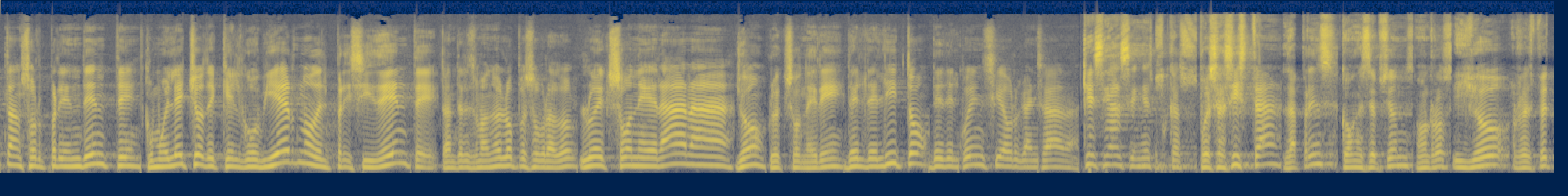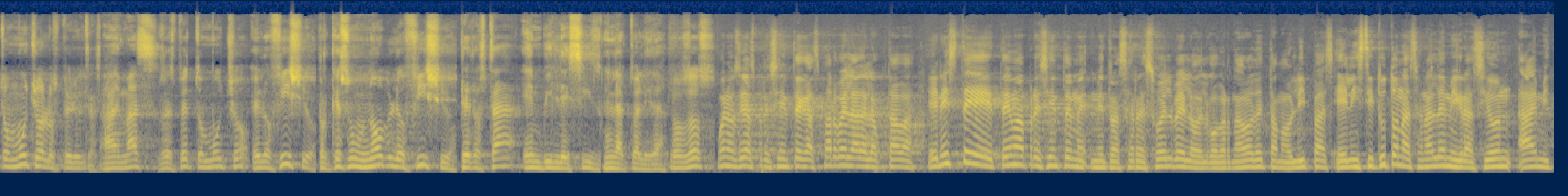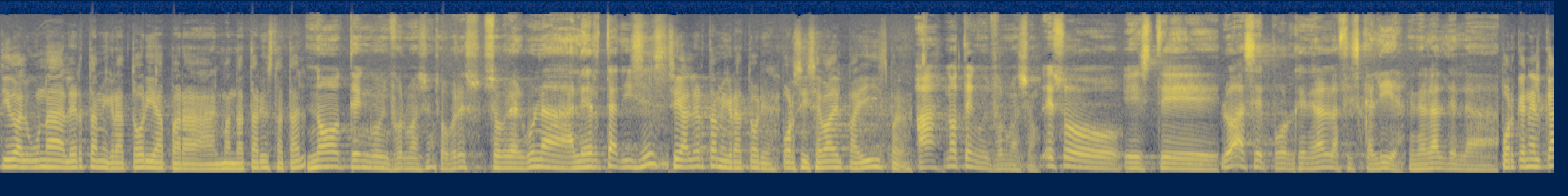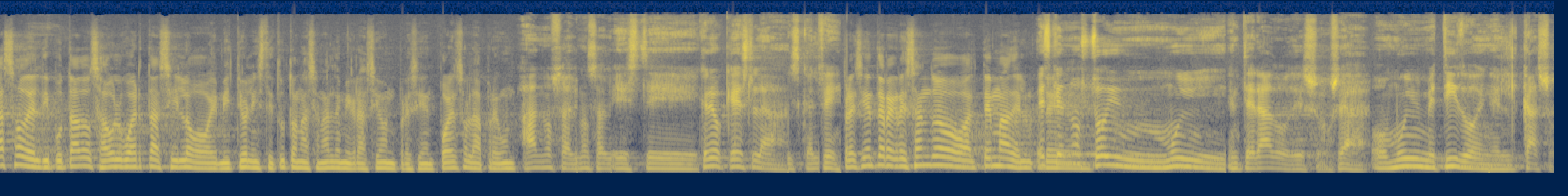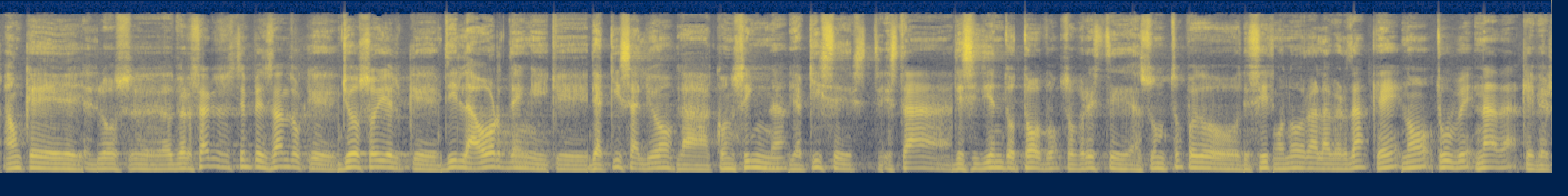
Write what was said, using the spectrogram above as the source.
tan sorprendente como el hecho de que el gobierno del presidente Andrés Manuel López Obrador lo exonerara. Yo lo exoneré del delito de delincuencia organizada. ¿Qué se hace en estos casos? Pues así está la prensa, con excepciones honrosas. Y yo respeto mucho a los periodistas. Además, respeto mucho el oficio, porque es un noble oficio, pero está envilecido en la actualidad. Los dos. Buenos días, presidente. Gaspar Vela de la Octava. En este tema, presidente, mientras se resuelve lo del gobernador de Tamaulipas, ¿el Instituto Nacional de Migración ha emitido alguna alerta migratoria para el mandatario estatal? No tengo información sobre eso. ¿Sobre alguna alerta dices? Sí, alerta migratoria, por si se va del país. para- Ah, no tengo información. Eso este, lo hace por general la Fiscalía General de la... Porque en el caso del diputado Saúl Huerta sí lo emitió el Instituto Nacional de Migración, presidente. Por eso la pregunta. Ah, no sabía, no sabía. Este, creo que es la Fiscalía. Sí. Presidente, regresando al tema del... Es de- que no estoy muy enterado de eso, o sea, o muy metido en el caso, aunque los eh, adversarios estén pensando que yo soy el que di la orden y que de aquí salió la consigna y aquí se este, está decidiendo todo sobre este asunto, puedo decir en honor a la verdad que no tuve nada que ver,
